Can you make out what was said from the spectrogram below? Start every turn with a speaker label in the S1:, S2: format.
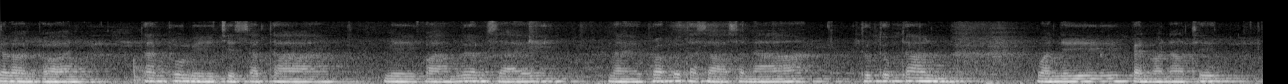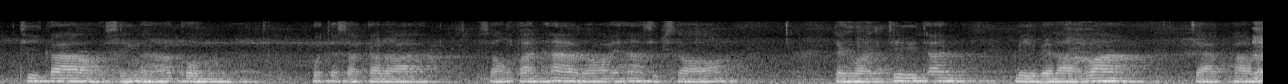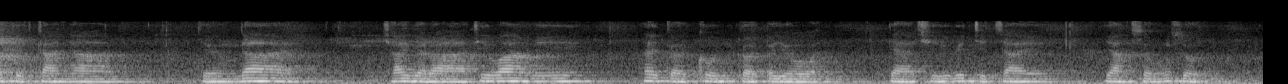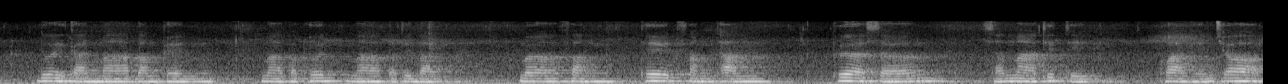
S1: เจริญพร ท่านผู้มีจิตศรัทธา มีความเลื่อมใส ในพระพุทธศาสนา ทุกๆทท่าน วันนี้เป็นวันอาทิตย์ที่ 9 สิงหาคม พุทธศักราช 2552 เป็นวันที่ท่านมีเวลาว่างจากภารกิจการงาน จึงได้ ช้เวลาที่ว่างนี้ ให้เกิดคุณเกิดประโยชน์ แก่ชีวิตจิตใจอย่างสูงสุด ด้วยการมาบำเพ็ญ มาประพฤติมาปฏิบัติ มาฟังเทศฟังธรรม เพื่อเสริมสัมมาทิฏฐิ ความเห็นชอบ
